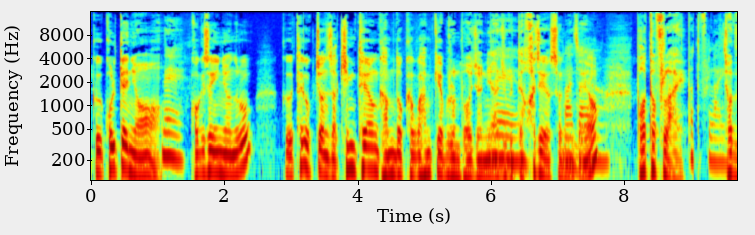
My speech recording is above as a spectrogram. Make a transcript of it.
그 골때녀. 네. 거기서 인연으로 그 태극전사 김태영 감독하고 함께 부른 버전이 네. 아주 그때 화제였었는데요. 맞아요. Butterfly. Butterfly. 저도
